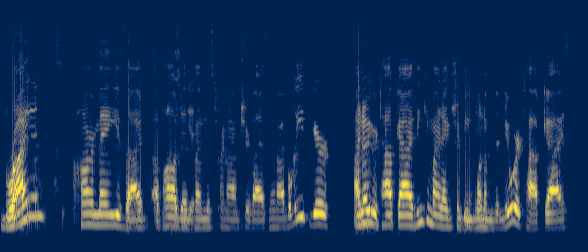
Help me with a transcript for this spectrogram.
Brian Harmez, I apologize if I mispronounced your last name. I believe you're I know you're top guy. I think you might actually be one of the newer top guys.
